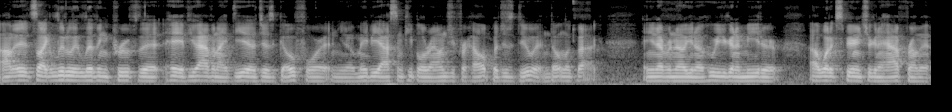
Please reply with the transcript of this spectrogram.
um, it's like literally living proof that hey, if you have an idea, just go for it, and you know maybe ask some people around you for help, but just do it and don't look back. And you never know, you know who you're gonna meet or uh, what experience you're gonna have from it.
